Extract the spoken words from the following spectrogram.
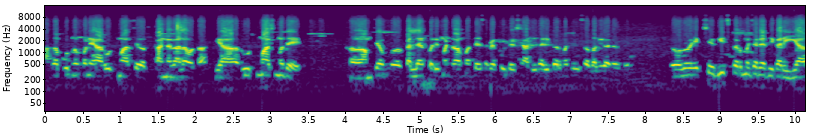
असा पूर्णपणे हा रूट मार्च काढण्यात आला होता. या रूट मार्च मध्ये आमच्या कल्याण परिमंडळामध्ये सगळे पुलटेशन अधिकारी कर्मचारी सहभागी झाले होते. जवळजवळ एकशे वीस कर्मचारी अधिकारी या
